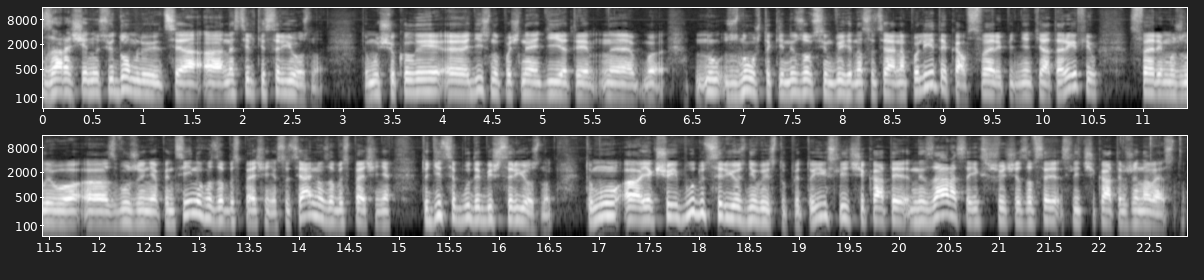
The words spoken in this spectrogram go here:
зараз ще не усвідомлюються е, настільки серйозно. Тому що коли е, дійсно почне діяти е, ну знову ж таки не зовсім вигідна соціальна політика в сфері підняття тарифів, в сфері можливо е, звуження пенсійного забезпечення, соціального забезпечення, тоді це буде більш серйозно. Тому, якщо і будуть серйозні виступи, то їх слід чекати не зараз, а їх швидше за все слід чекати вже на весну.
